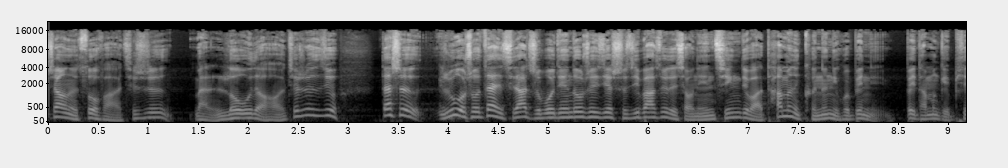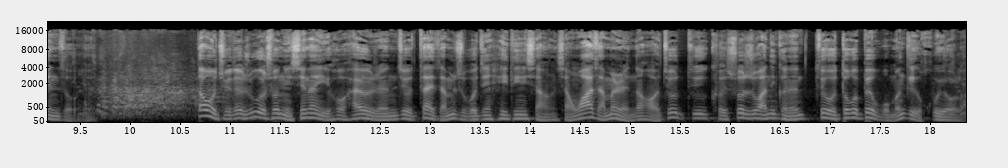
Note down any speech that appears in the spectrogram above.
这样的做法其实蛮 low 的哈，其实就，但是如果说在其他直播间都是一些十七八岁的小年轻，对吧？他们可能你会被你被他们给骗走的。但我觉得，如果说你现在以后还有人就在咱们直播间黑听想想挖咱们人的话，就就可说实话，你可能最后都会被我们给忽悠了，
